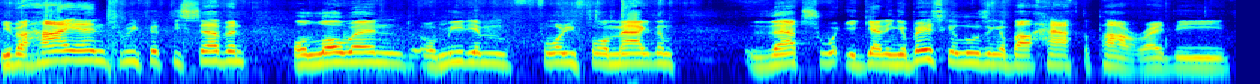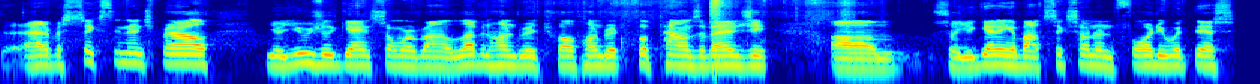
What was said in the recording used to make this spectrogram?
either high end 357 or low end or medium 44 Magnum. That's what you're getting. You're basically losing about half the power, right? The out of a 16 inch barrel, you're usually getting somewhere around 1100, 1200 foot pounds of energy. Um, so you're getting about 640 with this.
